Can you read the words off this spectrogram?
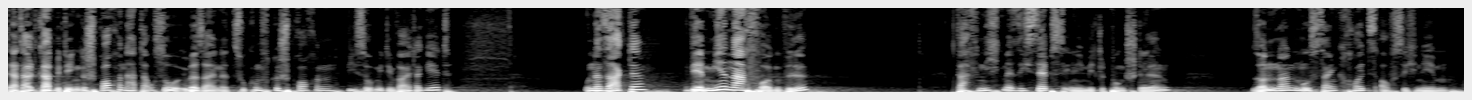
Der hat halt gerade mit denen gesprochen, hat auch so über seine Zukunft gesprochen, wie es so mit ihm weitergeht. Und dann sagt er, wer mir nachfolgen will, darf nicht mehr sich selbst in den Mittelpunkt stellen, sondern muss sein Kreuz auf sich nehmen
